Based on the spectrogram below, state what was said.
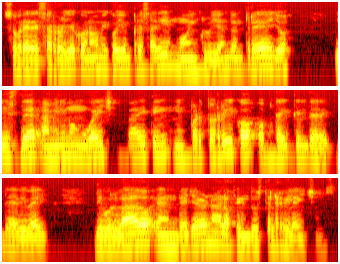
sobre desarrollo económico y empresarismo, incluyendo entre ellos Is There a Minimum Wage Biting in Puerto Rico? Updating the, Debate, divulgado en The Journal of Industrial Relations.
